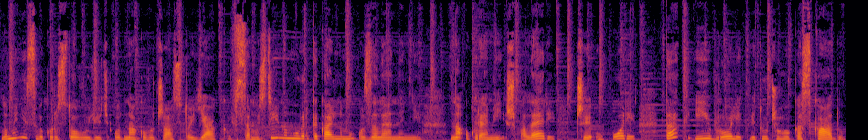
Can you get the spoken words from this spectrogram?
Ломеніс використовують однаково часто як в самостійному вертикальному озелененні, на окремій шпалері чи опорі, так і в ролі квітучого каскаду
